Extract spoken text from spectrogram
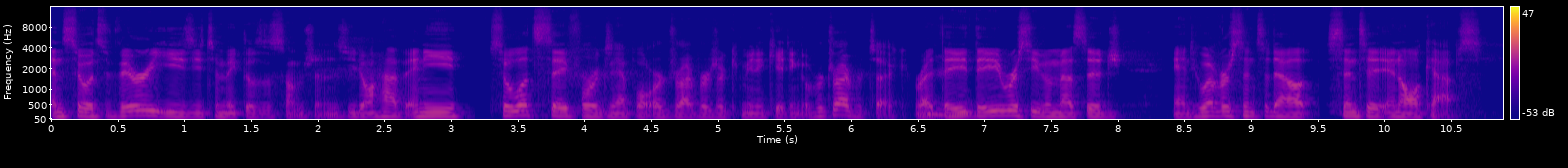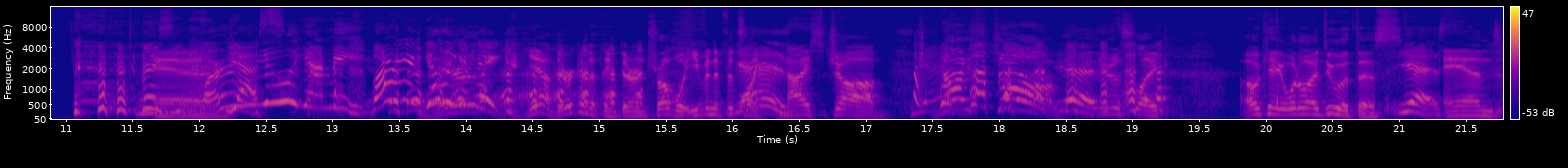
And so it's very easy to make those assumptions. You don't have any. So let's say, for example, our drivers are communicating over driver tech, right? They mm-hmm. they receive a message, and whoever sent it out sent it in all caps. And- Why are Yes. you yelling at me? Why are you yelling at me? yeah, they're gonna think they're in trouble, even if it's Yes. like nice job, nice job. Yes. And you're just like, okay, what do I do with this? Yes. And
